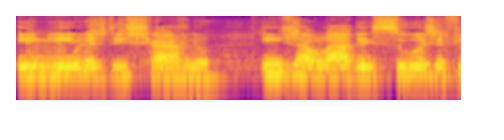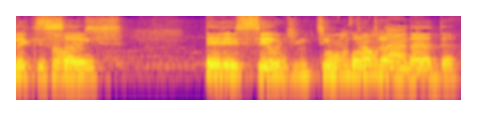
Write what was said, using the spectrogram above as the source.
em línguas de escárnio, enjaulada em suas reflexões, pereceu de encontro ao nada.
